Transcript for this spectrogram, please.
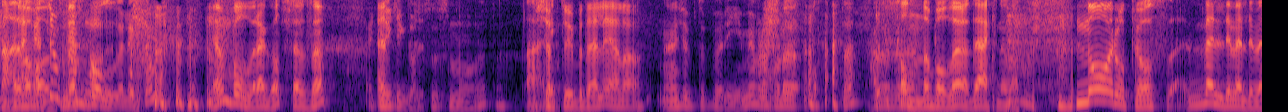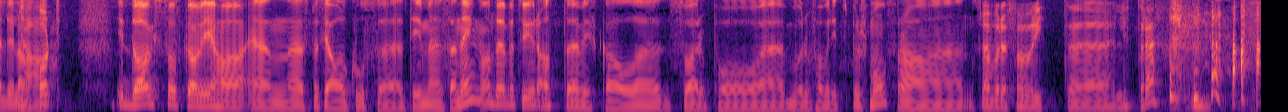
Nei, det var Jeg tok med boller, liksom. ja, men Boller er godt, det også. Det er ikke like godt som små. vet du. Nei, Kjøpte du på Deli, eller? Nei, Jeg kjøpte på Rimi, for da får du åtte. For, Sånne boller, det er ikke noe godt. Nå roter vi oss veldig, veldig veldig langt Ja. bort. I dag så skal vi ha en eh, spesial kosetimesending, og det betyr at eh, vi skal eh, svare på våre favorittspørsmål fra fra våre favorittlyttere.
